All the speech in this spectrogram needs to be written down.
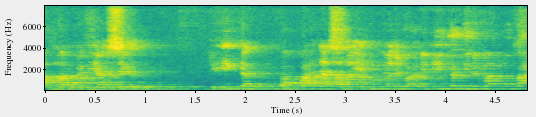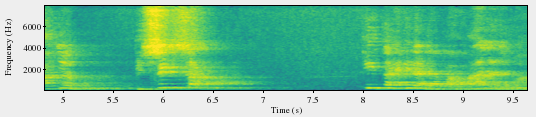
Ammar bin Yasir diikat bapaknya sama ibunya juga diikat di depan mukanya, disiksa. Kita ini tidak ada apa-apanya cuma.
